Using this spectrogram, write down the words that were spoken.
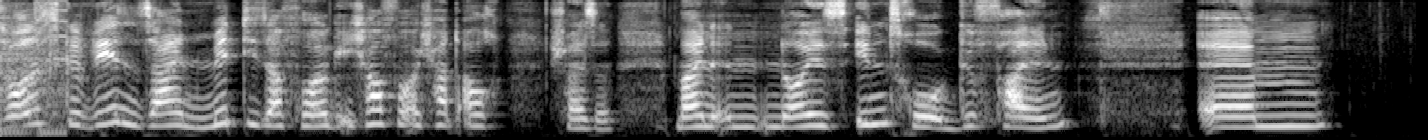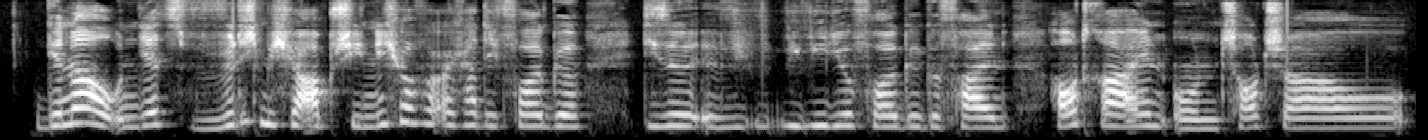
soll es gewesen sein mit dieser Folge. Ich hoffe, euch hat auch, scheiße, mein neues Intro gefallen. Ähm, genau, und jetzt würde ich mich verabschieden. Ich hoffe, euch hat die Folge, diese Videofolge gefallen. Haut rein und ciao, ciao.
